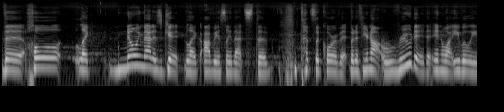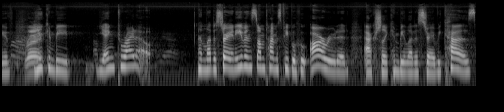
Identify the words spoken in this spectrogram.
the whole, like, knowing that is good. Like, obviously, that's the, that's the core of it. But if you're not rooted in what you believe, you can be yanked right out and led astray. And even sometimes people who are rooted actually can be led astray because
